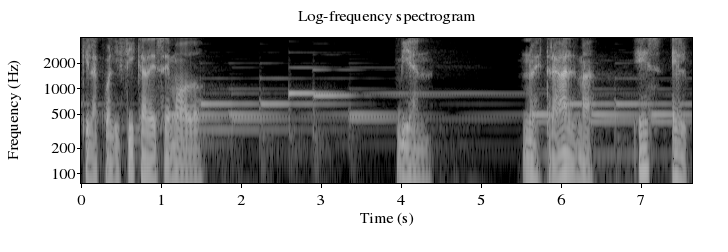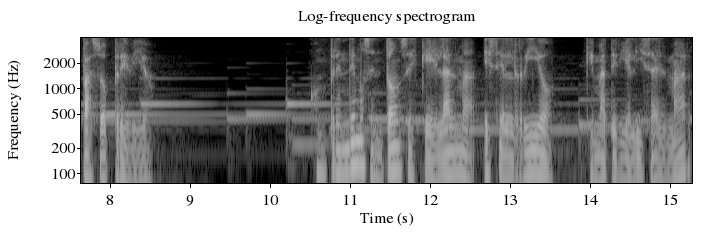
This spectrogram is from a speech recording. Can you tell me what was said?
que la cualifica de ese modo. Bien, nuestra alma es el paso previo. ¿Comprendemos entonces que el alma es el río que materializa el mar?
